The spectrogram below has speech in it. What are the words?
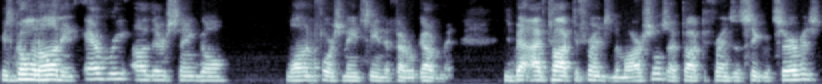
is going on in every other single law enforcement agency in the federal government. I've talked to friends in the marshals. I've talked to friends of the Secret Service.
